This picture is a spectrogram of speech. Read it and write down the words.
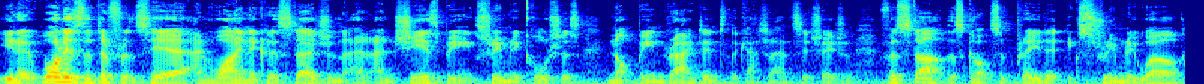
You know, what is the difference here and why Nicola Sturgeon, and, and she is being extremely cautious, not being dragged into the Catalan situation. For a start, the Scots have played it extremely well.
